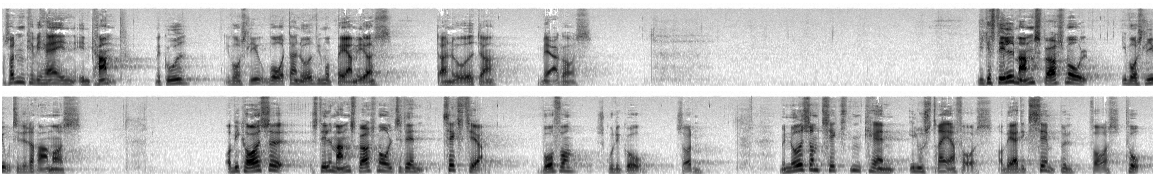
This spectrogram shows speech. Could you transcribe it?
Og sådan kan vi have en, en kamp med Gud i vores liv, hvor der er noget, vi må bære med os. Der er noget, der mærker os. Vi kan stille mange spørgsmål i vores liv til det, der rammer os. Og vi kan også stille mange spørgsmål til den tekst her. Hvorfor skulle det gå sådan? Men noget, som teksten kan illustrere for os og være et eksempel for os på,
